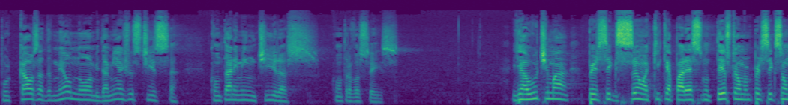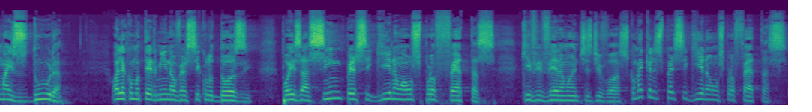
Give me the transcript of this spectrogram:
por causa do meu nome, da minha justiça, contarem mentiras contra vocês. E a última perseguição aqui que aparece no texto é uma perseguição mais dura. Olha como termina o versículo 12: Pois assim perseguiram aos profetas que viveram antes de vós. Como é que eles perseguiram os profetas?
